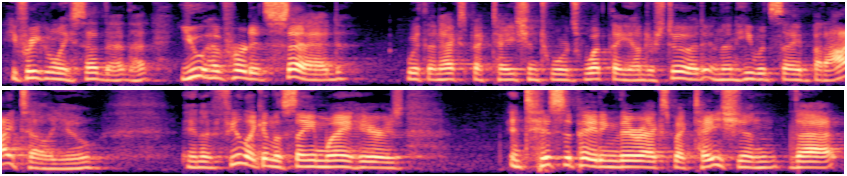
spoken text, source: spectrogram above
he frequently said that, that you have heard it said, with an expectation towards what they understood. And then he would say, But I tell you. And I feel like in the same way here is anticipating their expectation that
